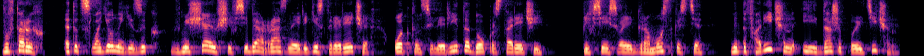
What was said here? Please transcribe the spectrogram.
Во-вторых, этот слоеный язык, вмещающий в себя разные регистры речи от канцелярита до просторечий, при всей своей громоздкости, метафоричен и даже поэтичен.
